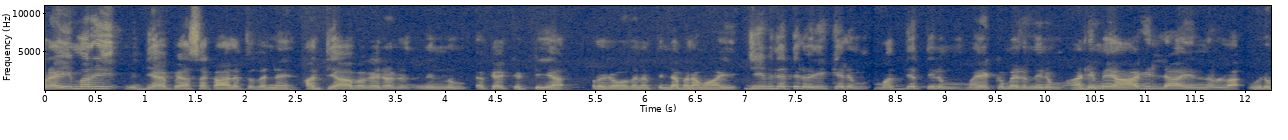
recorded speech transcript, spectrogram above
പ്രൈമറി വിദ്യാഭ്യാസ കാലത്ത് തന്നെ അധ്യാപകരിൽ നിന്നും ഒക്കെ കിട്ടിയ പ്രചോദനത്തിന്റെ ഫലമായി ജീവിതത്തിൽ ഒരിക്കലും മദ്യത്തിനും മയക്കുമരുന്നിനും അടിമയാകില്ല എന്നുള്ള ഒരു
